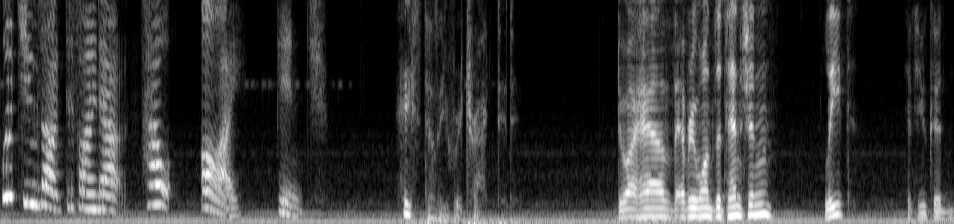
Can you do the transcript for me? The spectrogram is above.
Would you like to find out how I pinch? Hastily retracted. Do I have everyone's attention? Leet, if you could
